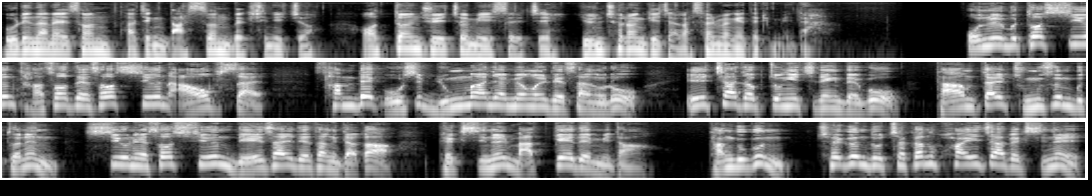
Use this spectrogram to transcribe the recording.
우리나라에선 아직 낯선 백신이죠. 어떤 주의점이 있을지 윤철원 기자가 설명해 드립니다. 오늘부터 55에서 59살 356만여 명을 대상으로 1차 접종이 진행되고 다음 달 중순부터는 시운에서 54살 대상자가 백신을 맞게 됩니다. 당국은 최근 도착한 화이자 백신을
